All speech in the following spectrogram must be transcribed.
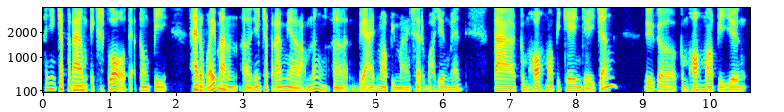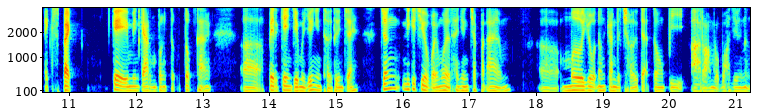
ហើយយើងចាប់ផ្ដើម explore តាក់ទងពី ហេតុអ្វីបានយើងចាប់ផ្ដើមមានអារម្មណ៍ហ្នឹងវាអាចមកពី mindset របស់យើងមែនតើកំហុសមកពីគេនិយាយចឹងឬក៏កំហុសមកពីយើង expect គេមានការរំពឹងទុកថាពេលគេនិយាយមកយើងយើងត្រូវធ្វើអញ្ចេះអញ្ចឹងនេះគឺជាអ្វីមួយដែលថាយើងចាប់ផ្ដើមមើលយកនឹងកាន់តែជ្រៅតាក់ទងពីអារម្មណ៍របស់យើងនឹង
